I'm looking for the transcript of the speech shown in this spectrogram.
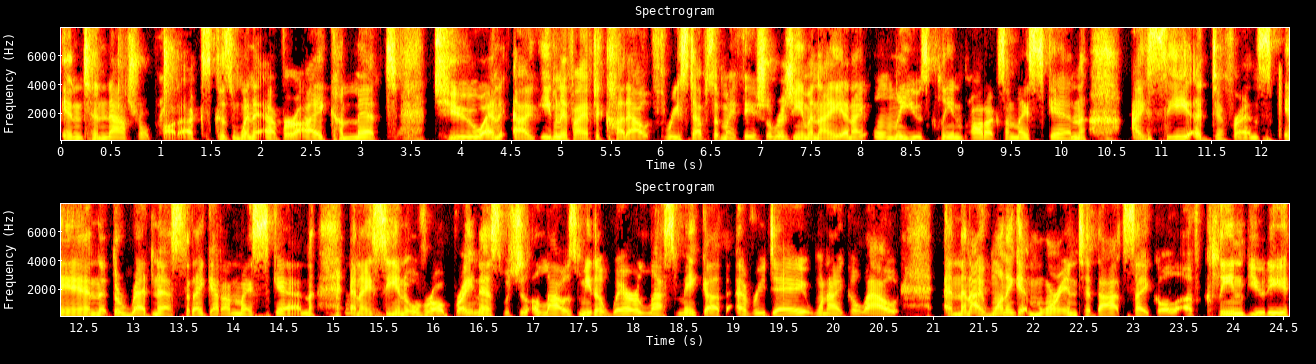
into natural products because whenever I commit to, and I, even if I have to cut out three steps of my facial regime a night and I only use clean products on my skin, I see a difference in the redness that I get on my skin. And I mm. see an overall brightness, which allows me to wear less makeup every day when I go out. And then I want to get more into that cycle of clean beauty,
